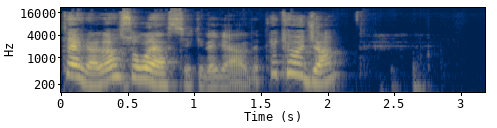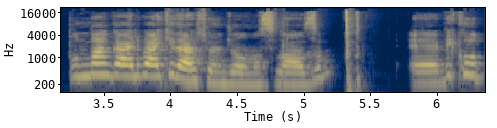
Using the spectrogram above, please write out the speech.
Tekrardan sola yas şekilde geldi. Peki hocam bundan galiba iki ders önce olması lazım. Ee, bir kod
